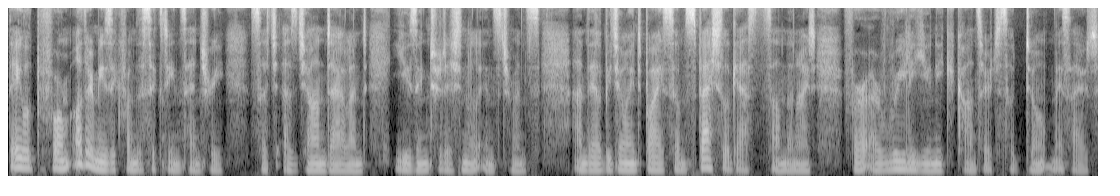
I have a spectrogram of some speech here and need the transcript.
they will perform other music from the 16th century, such as John Dowland, using traditional instruments. And they'll be joined by some special guests on the night for a really unique concert, so don't miss out.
